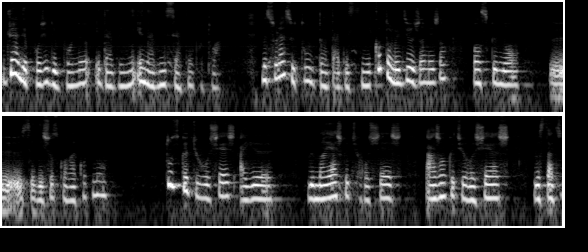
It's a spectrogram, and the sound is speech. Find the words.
Dieu a des projets de bonheur et d'avenir, un avenir certain pour toi. Mais cela se trouve dans ta destinée. Quand on le dit aux gens, les gens pensent que non, c'est des choses qu'on raconte. Non. Tout ce que tu recherches ailleurs, le mariage que tu recherches, l'argent que tu recherches, le statut,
